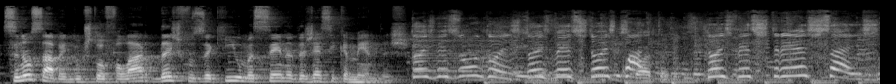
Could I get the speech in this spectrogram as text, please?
Se não sabem do que estou a falar, deixo-vos aqui uma cena da Jéssica Mendes. 2 vezes 1, 2. 2 vezes 2, 4. 2 vezes 3, 6.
